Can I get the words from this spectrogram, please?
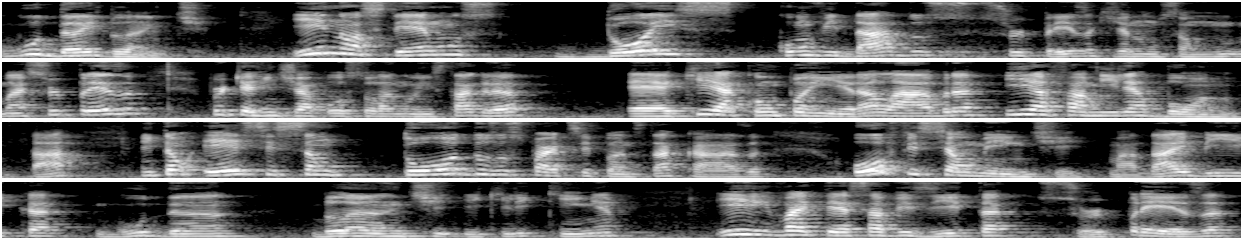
Gudan e Blunt. E nós temos dois convidados surpresa, que já não são mais surpresa, porque a gente já postou lá no Instagram, é, que é a companheira Labra e a família Bono, tá? Então, esses são todos os participantes da casa. Oficialmente, Madai Bica, Gudan, Blunt e Quiliquinha. E vai ter essa visita surpresa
